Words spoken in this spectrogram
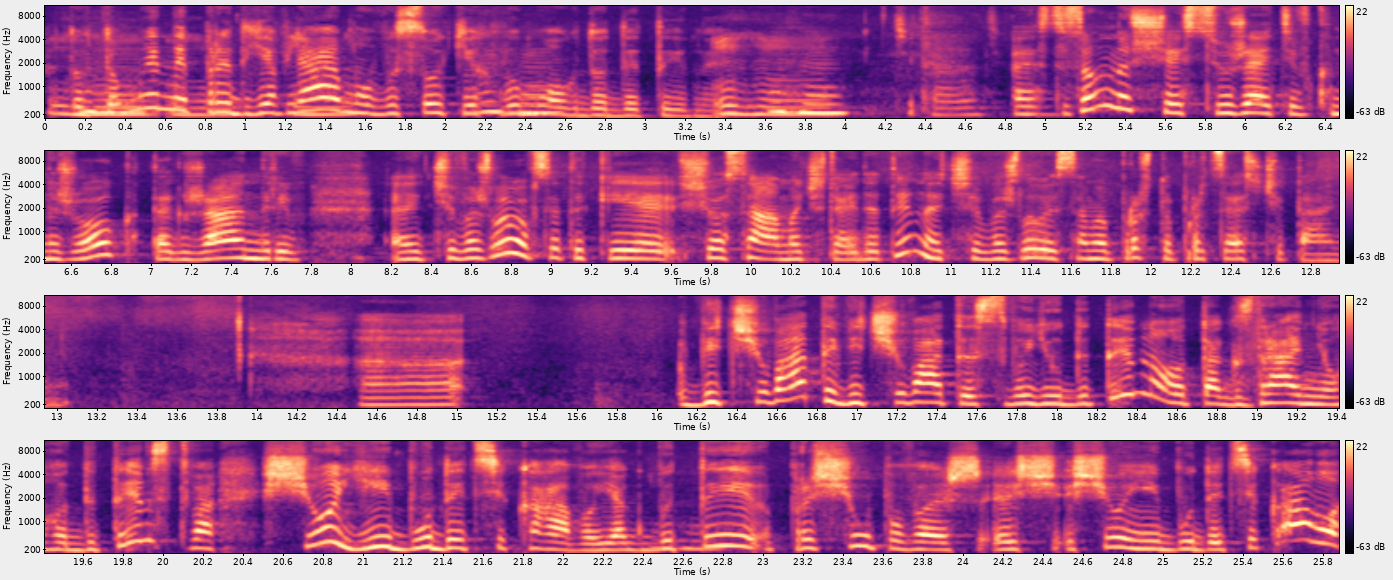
Тобто ми не пред'являємо високих вимог до дитини. Цікаво. Е, Стосовно ще сюжетів книжок, так жанрів, е, чи важливо все-таки, що саме читає дитина, чи важливий саме просто процес читання? Відчувати, відчувати свою дитину так з раннього дитинства, що їй буде цікаво, якби ти прощупуєш, е, що їй буде цікаво,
